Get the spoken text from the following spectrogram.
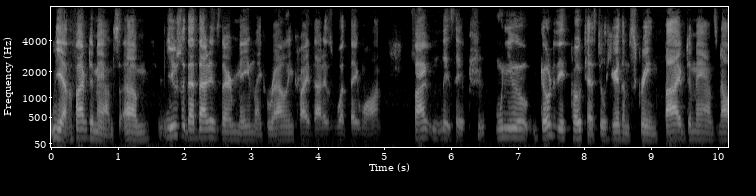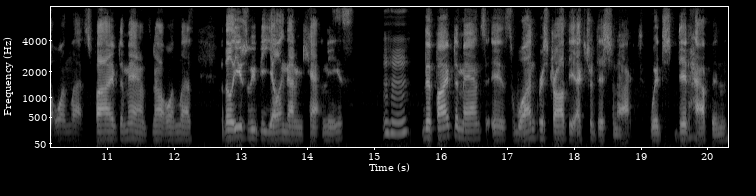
Yeah, the five demands. Um, usually that that is their main like rallying cry. That is what they want. Five. They say when you go to these protests, you'll hear them scream five demands, not one less. Five demands, not one less. But they'll usually be yelling that in Cantonese. Mm-hmm. The five demands is one, withdraw the extradition act, which did happen.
